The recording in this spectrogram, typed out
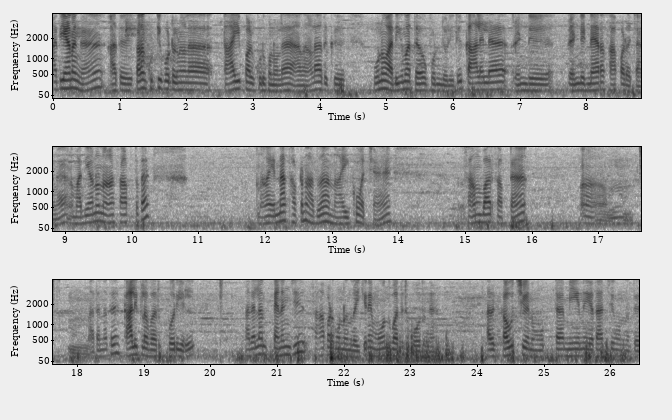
மதியானங்க அது இப்போ தான் குட்டி போட்டிருக்கனால தாய்ப்பால் கொடுக்கணும்ல அதனால் அதுக்கு உணவு அதிகமாக தேவைப்படும்னு சொல்லிட்டு காலையில் ரெண்டு ரெண்டு நேரம் சாப்பாடு வச்சாங்க. மதியானம் நான் சாப்பிட்டத நான் என்ன சாப்பிட்டேனோ அதுதான் நாய்க்கும் வச்சேன். சாம்பார் சாப்பிட்டேன். அது என்னது? காலிஃப்ளவர் பொரியல். அதெல்லாம் பிணைஞ்சு சாப்பாடு கொண்டு வந்து வைக்கிறேன். மோந்து பார்த்துட்டு போதுங்க. அதுக்கு கவுச்சி வேணும். முட்டை மீன் ஏதாச்சும் ஒன்றுட்டு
